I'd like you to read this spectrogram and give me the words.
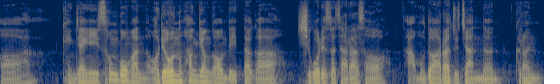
어, 굉장히 성공한 어려운 환경 가운데 있다가 시골에서 자라서 아무도 알아주지 않는 그런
